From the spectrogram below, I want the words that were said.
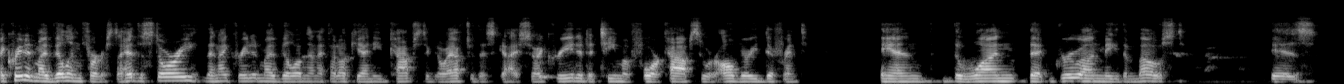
I created my villain first. I had the story, then I created my villain. Then I thought, okay, I need cops to go after this guy. So I created a team of four cops who are all very different. And the one that grew on me the most is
